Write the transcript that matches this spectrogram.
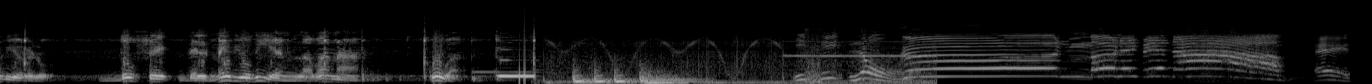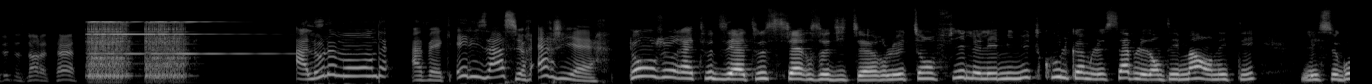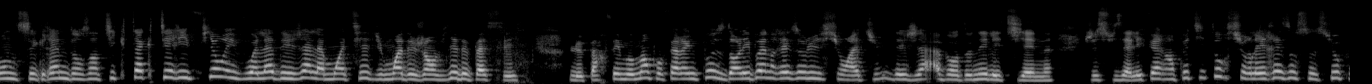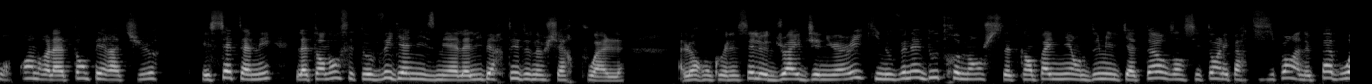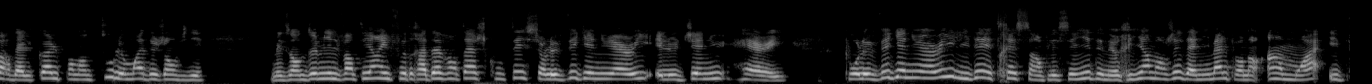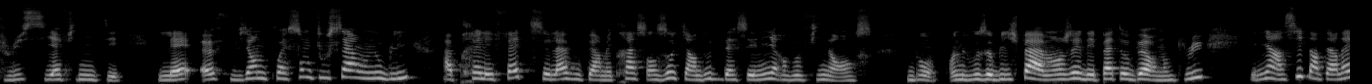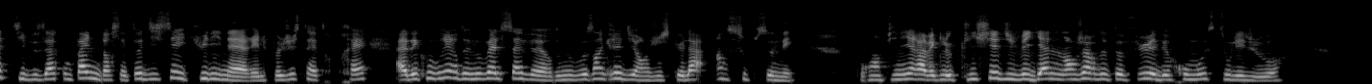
Radio Reloj. 12 del mediodía en La Habana, Cuba. Ici Londres. Good morning, Vietnam! Hey, this is not a test. Allô le monde avec Elisa sur RJR. Bonjour à toutes et à tous, chers auditeurs. Le temps file, les minutes coulent comme le sable dans tes mains en été. Les secondes s'égrènent dans un tic-tac terrifiant et voilà déjà la moitié du mois de janvier de passé. Le parfait moment pour faire une pause dans les bonnes résolutions. As-tu déjà abandonné les tiennes? Je suis allée faire un petit tour sur les réseaux sociaux pour prendre la température. Et cette année, la tendance est au véganisme et à la liberté de nos chers poils. Alors on connaissait le Dry January qui nous venait d'outre-Manche, cette campagne née en 2014 incitant les participants à ne pas boire d'alcool pendant tout le mois de janvier. Mais en 2021, il faudra davantage compter sur le Veganuary et le January. Pour le Veganuary, l'idée est très simple, essayez de ne rien manger d'animal pendant un mois et plus si affinité. Lait, œufs, viande, poisson, tout ça on oublie. Après les fêtes, cela vous permettra sans aucun doute d'assainir vos finances. Bon, on ne vous oblige pas à manger des pâtes au beurre non plus. Il y a un site internet qui vous accompagne dans cette odyssée culinaire. Il faut juste être prêt à découvrir de nouvelles saveurs, de nouveaux ingrédients jusque-là insoupçonnés. Pour en finir avec le cliché du vegan mangeur de tofu et de hummus tous les jours.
